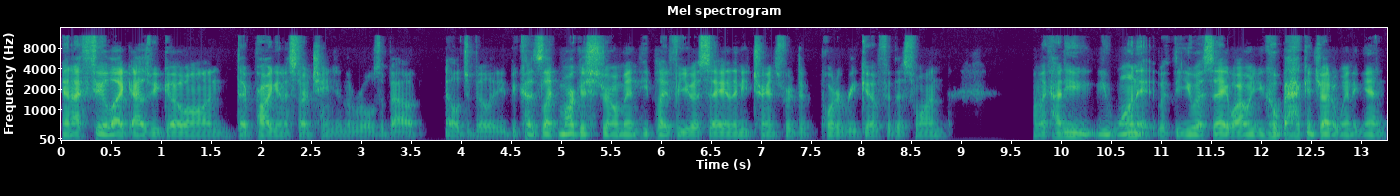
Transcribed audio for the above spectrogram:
and I feel like as we go on, they're probably going to start changing the rules about eligibility because like Marcus Stroman, he played for USA and then he transferred to Puerto Rico for this one. I'm like, how do you you won it with the USA? Why wouldn't you go back and try to win again?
